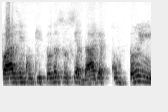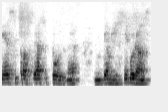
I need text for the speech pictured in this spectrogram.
fazem com que toda a sociedade acompanhe esse processo todo, né? Em termos de segurança.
